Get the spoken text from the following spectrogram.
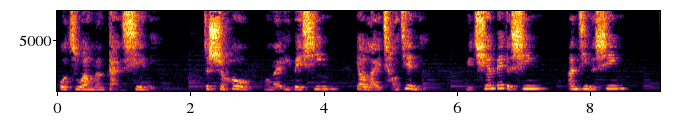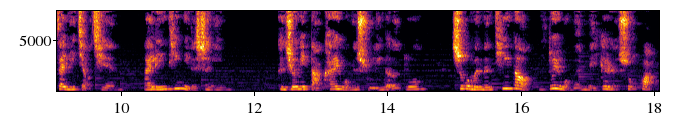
我主啊，我们感谢你。这时候，我们预备心要来朝见你，与谦卑的心、安静的心，在你脚前来聆听你的声音，恳求你打开我们属灵的耳朵。使我们能听到你对我们每个人说话，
